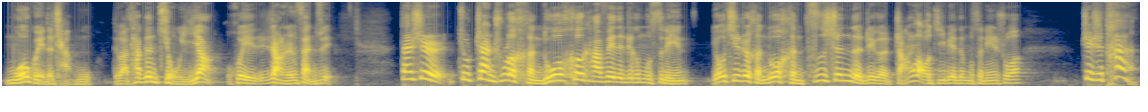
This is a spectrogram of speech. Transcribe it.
魔鬼的产物，对吧？它跟酒一样会让人犯罪。但是就站出了很多喝咖啡的这个穆斯林，尤其是很多很资深的这个长老级别的穆斯林说，这是碳，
